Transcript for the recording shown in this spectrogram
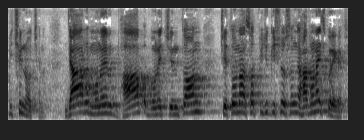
বিচ্ছিন্ন হচ্ছে না। যার মনের ভাব, মনের চিন্তন, চেতনা সব কিছু কৃষ্ণর সঙ্গে হারমোনাইজ করে গেছে।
